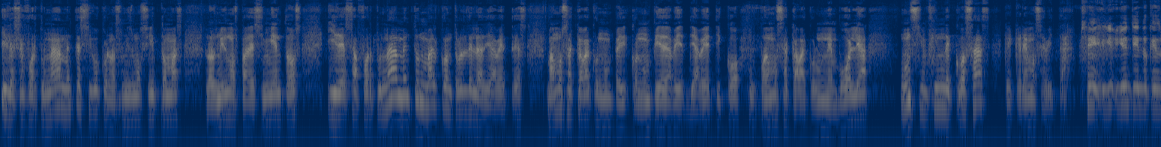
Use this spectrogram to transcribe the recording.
Y desafortunadamente sigo con los mismos síntomas, los mismos padecimientos y desafortunadamente un mal control de la diabetes, vamos a acabar con un, con un pie diabético, podemos acabar con una embolia un sinfín de cosas que queremos evitar. Sí, yo, entiendo que es,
